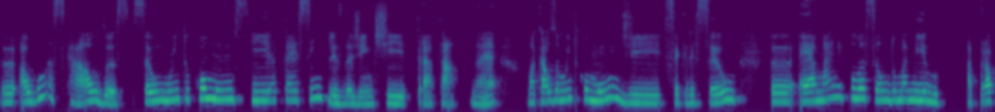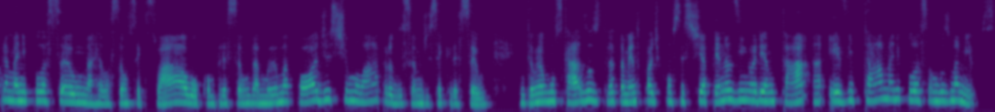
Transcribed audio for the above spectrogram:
Uh, algumas causas são muito comuns e até simples da gente tratar, né? Uma causa muito comum de secreção uh, é a manipulação do mamilo. A própria manipulação na relação sexual ou compressão da mama pode estimular a produção de secreção. Então, em alguns casos, o tratamento pode consistir apenas em orientar a evitar a manipulação dos mamilos.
